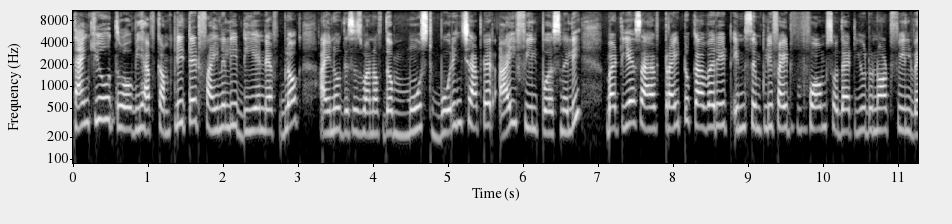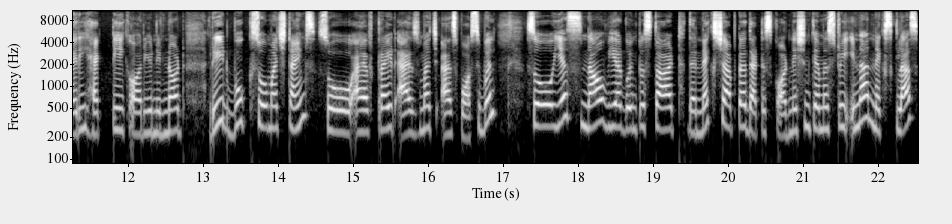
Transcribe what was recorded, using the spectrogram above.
Thank you. So we have completed finally D and F block. I know this is one of the most boring chapter I feel personally. But yes, I have tried to cover it in simplified form so that you do not feel very hectic or you need not read book so much times. So I have tried as much as possible. So yes, now we are going to start the next chapter that is coordination chemistry in our next class.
